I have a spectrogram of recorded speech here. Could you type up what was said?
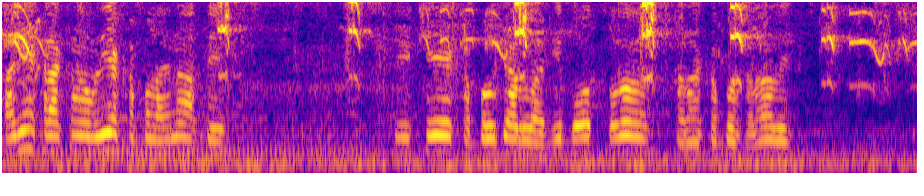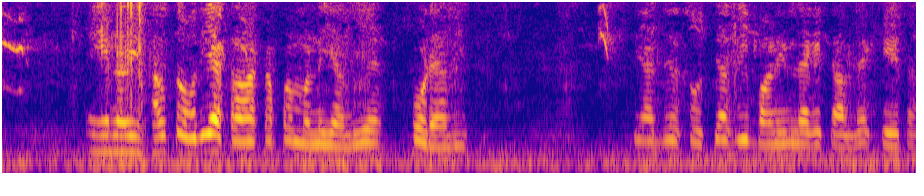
ਸਾਰੀਆਂ ਖਰਾਕਾਂ ਵਧੀਆ ਖੱਪਲ ਆ ਇਹਨਾਂ ਵਾਸਤੇ। ਤੇ ਇੱਥੇ ਖੱਪਲ ਚੱਲ ਲੱਗੀ ਬਹੁਤ ਸੋਹਣਾ ਹਰਾ ਖੱਪਲ ਖੜਾ ਹੋਵੇ ਇਹਨਾਂ ਦੀ ਸਭ ਤੋਂ ਵਧੀਆ ਖਰਾਕ ਆਪਾਂ ਮੰਨੀ ਜਾਂਦੀ ਹੈ, ਘੋੜਿਆਂ ਦੀ। ਤੇ ਅੱਜ ਸੋਚਿਆ ਸੀ ਬਾਣੀ ਨੂੰ ਲੈ ਕੇ ਚੱਲਦੇ ਖੇਤ।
